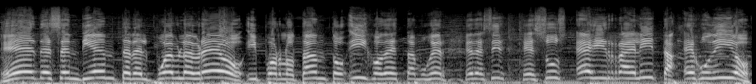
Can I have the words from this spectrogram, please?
es descendiente del pueblo hebreo y por lo tanto hijo de esta mujer. Es decir, Jesús es israelita, es judío.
